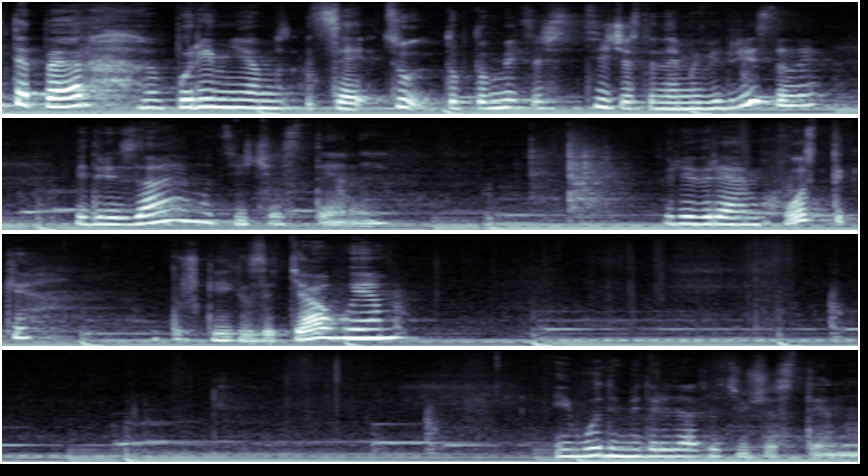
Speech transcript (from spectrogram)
І тепер порівнюємо це, цю, тобто ми ці частини ми відрізали, відрізаємо ці частини. Перевіряємо хвостики, трошки їх затягуємо. І будемо відрізати цю частину.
